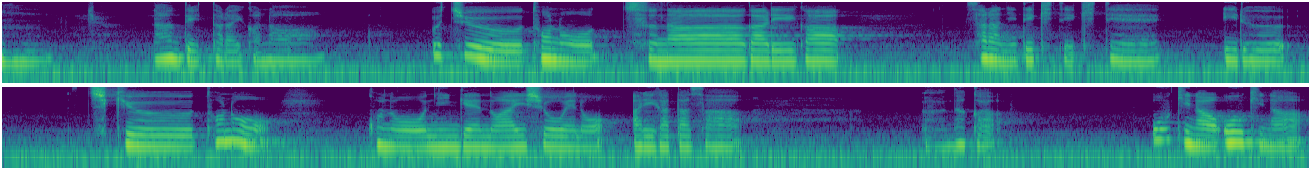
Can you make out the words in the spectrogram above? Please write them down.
うん、なんて言ったらいいかな。宇宙とのつながりがさらにできてきている地球とのこの人間の相性へのありがたさ。なんか大きな大きな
